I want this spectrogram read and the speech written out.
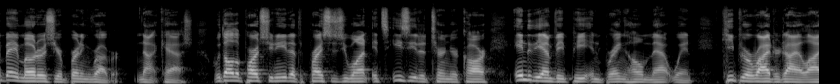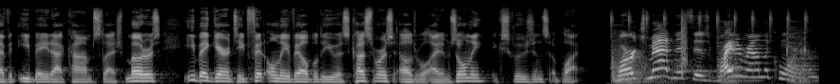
Motors, you're burning rubber, not cash. With all the parts you need at the prices you want, it's easy to turn your car into the MVP and bring home that win. Keep your ride or die alive at ebay.com slash motors. eBay Guaranteed Fit only available to U.S. customers. Eligible items only. Exclusions apply. March Madness is right around the corner.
